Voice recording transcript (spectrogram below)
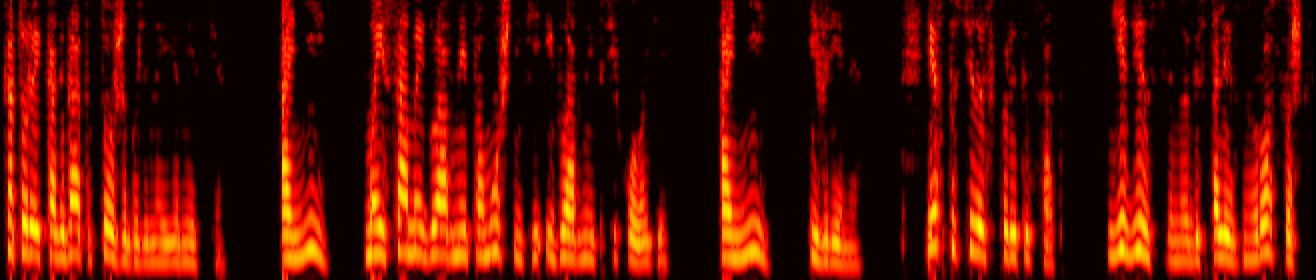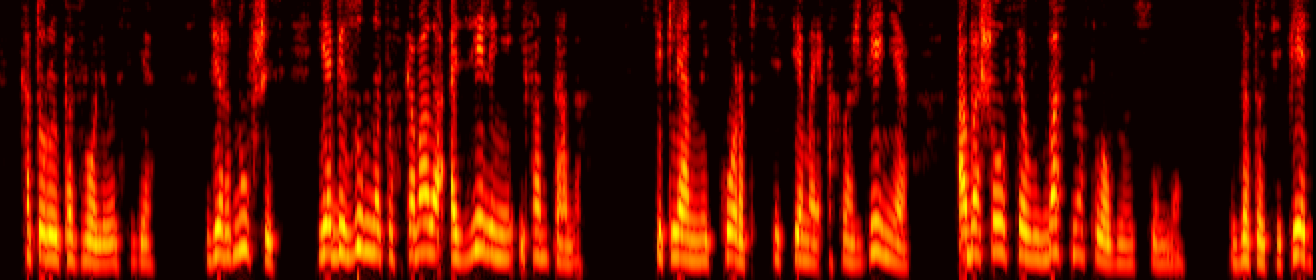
которые когда-то тоже были на ее месте. Они – мои самые главные помощники и главные психологи. Они и время. Я спустилась в крытый сад. Единственную бесполезную роскошь, которую позволила себе. Вернувшись, я безумно тосковала о зелени и фонтанах. Стеклянный короб с системой охлаждения обошелся в баснословную сумму. Зато теперь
